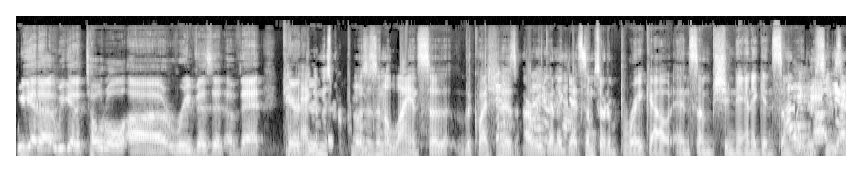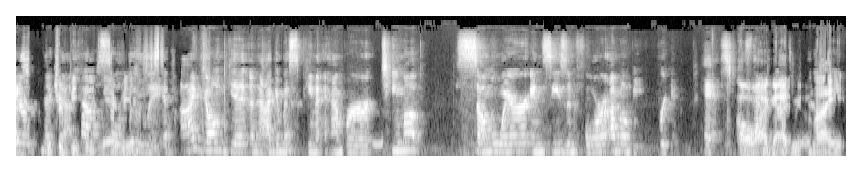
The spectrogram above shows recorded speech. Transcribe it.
we get a we get a total uh revisit of that And character. Agimus proposes an alliance. So the question That's is, are we going to get some sort of breakout and some shenanigans some way later God, season, which would be Yeah, Absolutely. hilarious. If I don't get an Agimus Peanut Hamper team up somewhere in season four, I'm gonna be freaking pissed. 'cause Oh, that I got We you. might.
